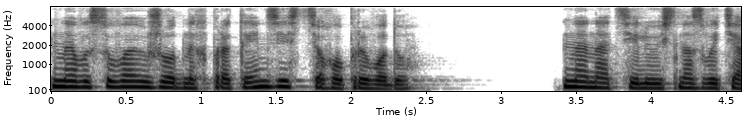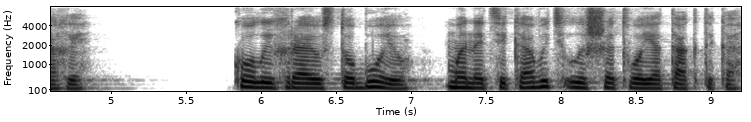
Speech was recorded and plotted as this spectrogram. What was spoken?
Не висуваю жодних претензій з цього приводу. Не націлююсь на звитяги. Коли граю з тобою, мене цікавить лише твоя тактика.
